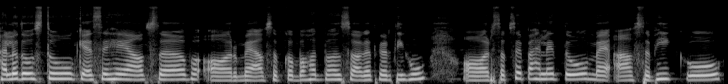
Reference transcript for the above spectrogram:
हेलो दोस्तों, कैसे हैं आप सब? और मैं आप सबका बहुत बहुत स्वागत करती हूँ। और सबसे पहले तो मैं आप सभी को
